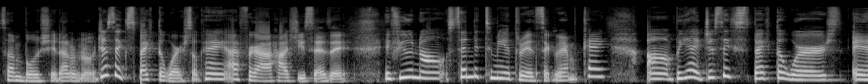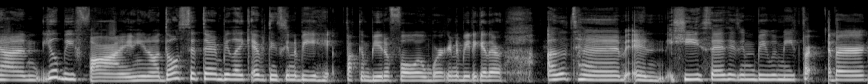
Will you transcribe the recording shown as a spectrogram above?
some bullshit. I don't know. Just expect the worst, okay? I forgot how she says it. If you know, send it to me through Instagram, okay? Um, but yeah, just expect the worst and you'll be fine. You know, don't sit there and be like everything's gonna be fucking beautiful and we're gonna be together all the time. And he says he's gonna be with me forever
